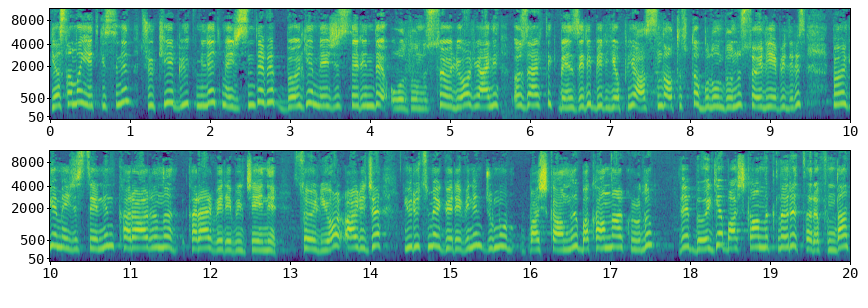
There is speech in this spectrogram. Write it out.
yasama yetkisinin Türkiye Büyük Millet Meclisi'nde ve bölge meclislerinde olduğunu söylüyor. Yani özellik benzeri bir yapıya aslında atıfta bulunduğunu söyleyebiliriz. Bölge meclislerinin kararını karar verebileceğini söylüyor. Ayrıca yürütme görevinin Cumhurbaşkanlığı Bakanlar Kurulu ve bölge başkanlıkları tarafından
